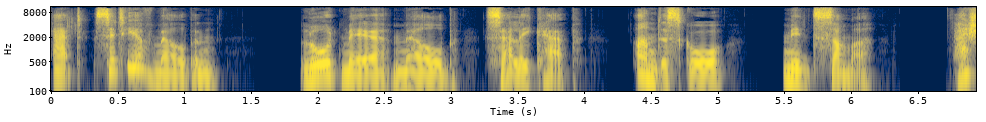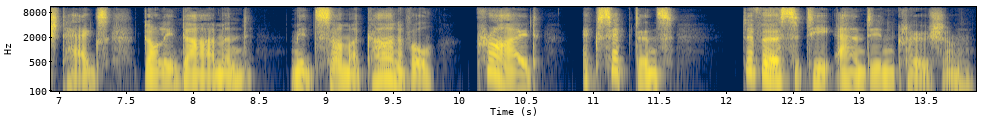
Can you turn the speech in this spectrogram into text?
At City of Melbourne, Lord Mayor Melb Sally Capp underscore Midsummer. Hashtags Dolly Diamond, Midsummer Carnival, Pride, Acceptance, Diversity and Inclusion.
